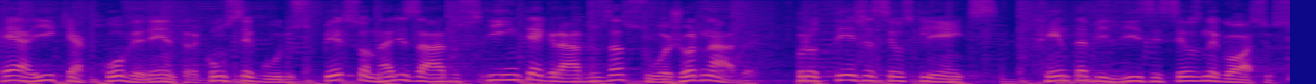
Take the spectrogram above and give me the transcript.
É aí que a Cover entra com seguros personalizados e integrados à sua jornada. Proteja seus clientes, rentabilize seus negócios.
